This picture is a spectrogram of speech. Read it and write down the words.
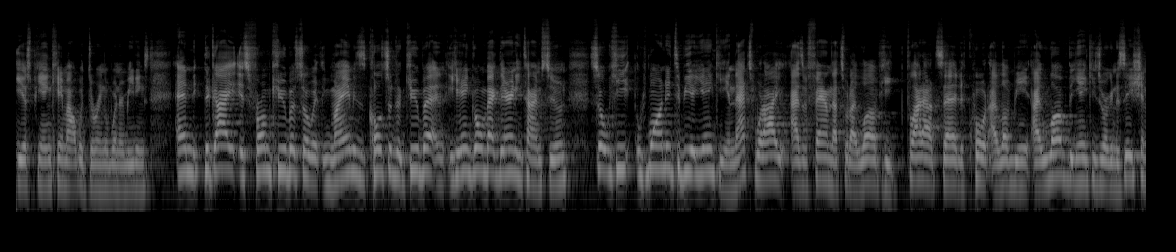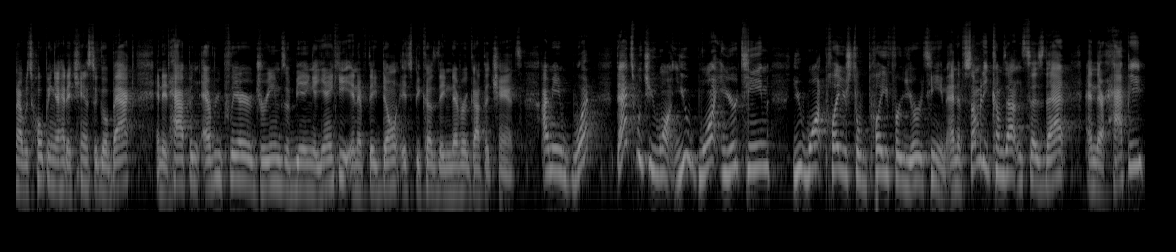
ESPN came out with during the winter meetings. And the guy is from Cuba, so it, Miami is closer to Cuba, and he ain't going back there anytime soon. So he wanted to be a Yankee, and that's what I, as a fan, that's what I love. He flat out said, "quote I love being, I love the Yankees organization. I was hoping I had a chance to go back, and it happened. Every player dreams of being a Yankee, and if they don't, it's because they never got the chance. I mean, what? That's what you want. You want your team. You want players to play for your team, and if somebody comes out and says that, and they're happy,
